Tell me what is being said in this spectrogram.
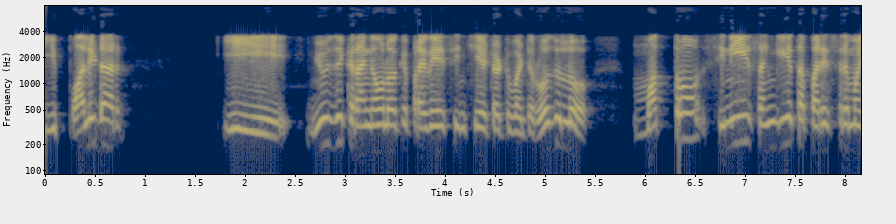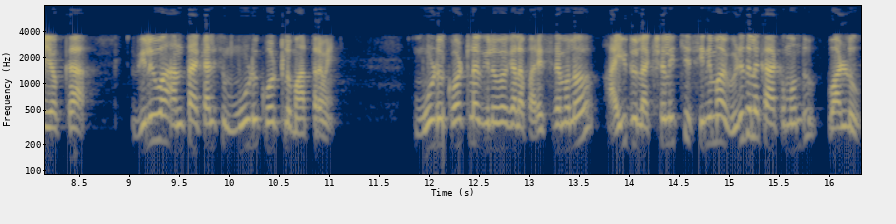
ఈ పాలిడార్ ఈ మ్యూజిక్ రంగంలోకి ప్రవేశించేటటువంటి రోజుల్లో మొత్తం సినీ సంగీత పరిశ్రమ యొక్క విలువ అంతా కలిసి మూడు కోట్లు మాత్రమే. మూడు కోట్ల విలువ గల పరిశ్రమలో ఐదు లక్షలిచ్చి సినిమా విడుదల కాకముందు వాళ్ళు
